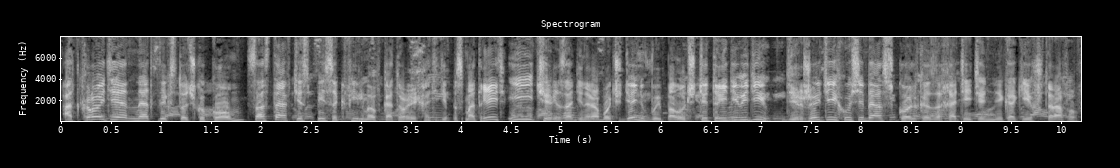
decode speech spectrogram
Откройте netflix.com, составьте список фильмов, которые хотите посмотреть, и через один рабочий день вы получите три DVD. Держите их у себя сколько захотите, никаких штрафов.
